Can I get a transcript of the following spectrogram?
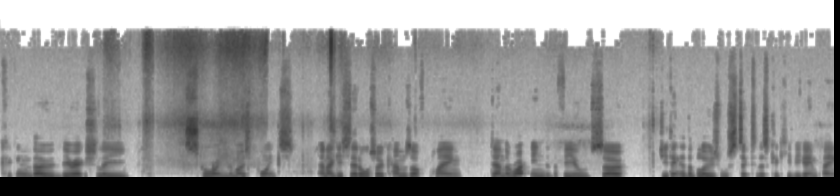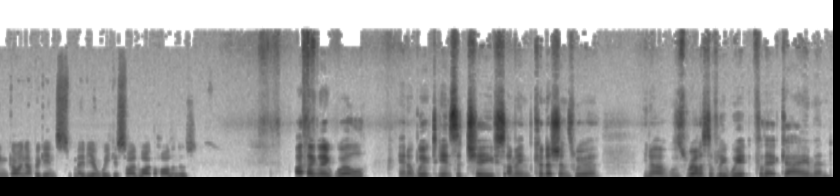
kicking, though, they're actually scoring the most points, and I guess that also comes off playing down the right end of the field. So, do you think that the Blues will stick to this kick-heavy game plan going up against maybe a weaker side like the Highlanders? I think they will, and it worked against the Chiefs. I mean, conditions were, you know, was relatively wet for that game, and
